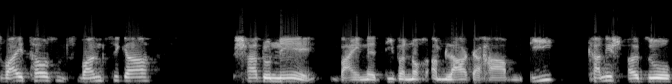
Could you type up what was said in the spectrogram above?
2020er Chardonnay-Weine, die wir noch am Lager haben. Die kann ich also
